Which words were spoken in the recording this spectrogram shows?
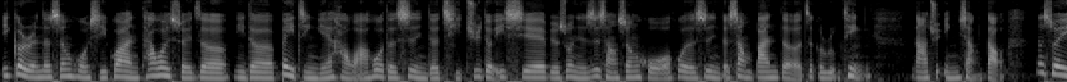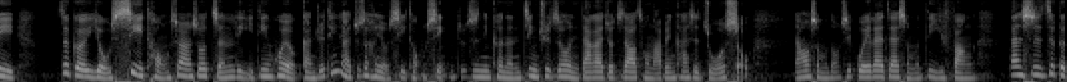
一个人的生活习惯，它会随着你的背景也好啊，或者是你的起居的一些，比如说你的日常生活，或者是你的上班的这个 routine，那去影响到。那所以这个有系统，虽然说整理一定会有感觉，听起来就是很有系统性，就是你可能进去之后，你大概就知道从哪边开始着手。然后什么东西归类在什么地方，但是这个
